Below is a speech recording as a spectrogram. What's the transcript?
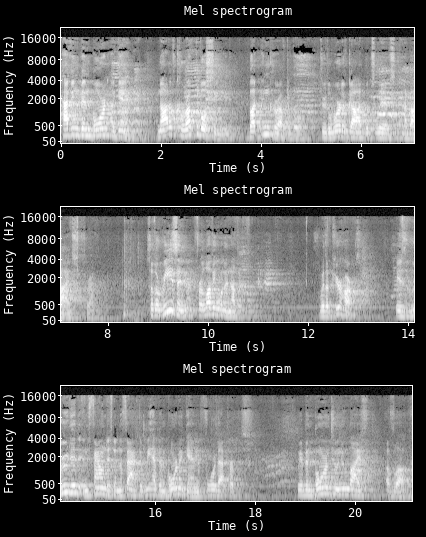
having been born again, not of corruptible seed, but incorruptible through the Word of God which lives and abides forever. So, the reason for loving one another with a pure heart is rooted and founded in the fact that we have been born again for that purpose. We have been born to a new life of love.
